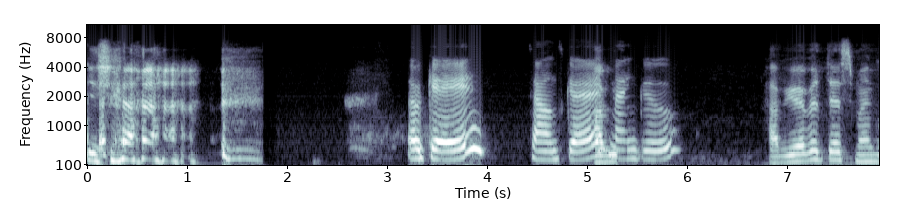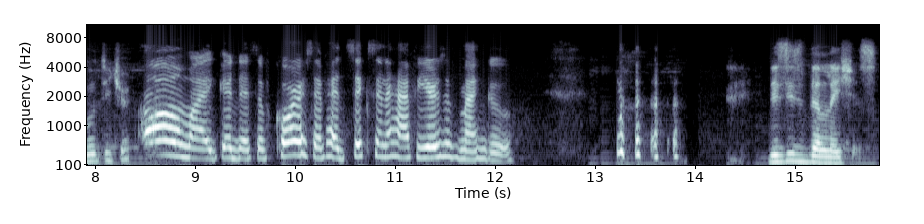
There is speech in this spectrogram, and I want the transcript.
Okay. Sounds good. Have Mango. Have you ever tasted mango, teacher? Oh my goodness. Of course. I've had six and a half years of mango. This is delicious.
